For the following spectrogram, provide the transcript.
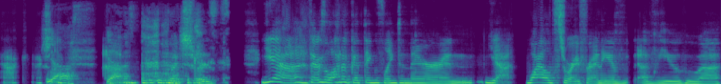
hack, actually. Yeah. Yes. Um, which was, yeah, there's a lot of good things linked in there. And yeah, wild story for any of, of you who uh,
